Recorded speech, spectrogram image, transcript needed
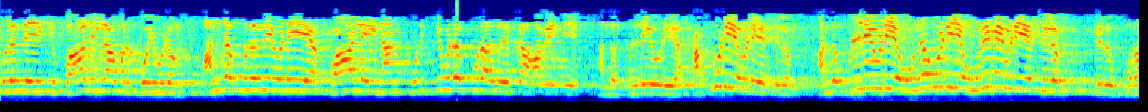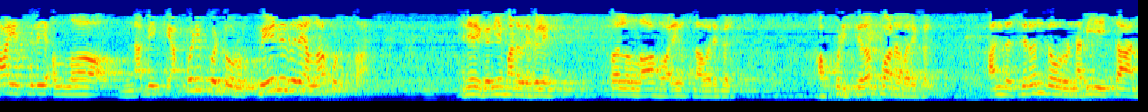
குழந்தைக்கு பால் இல்லாமல் போய்விடும். அந்த குழந்தையுடைய பாலை நான் குடிச்சு விடக் கூடாததற்காக வேண்டி அந்த பிள்ளையுடைய அக்குடைய விடயத்திலும் அந்த பிள்ளையுடைய உணவுடைய உரிமை விடயத்திலும் திரு புராயத்திலே அல்லாஹ் நபிக்கு அப்படிப்பட்ட ஒரு பேணுதலை எல்லாம் கொடுத்தார். எனவே கண்ணியமானவர்களே சொல்லல்லாஹு அலைவசன் அவர்கள் அப்படி சிறப்பானவர்கள் அந்த சிறந்த ஒரு நபியைத்தான்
